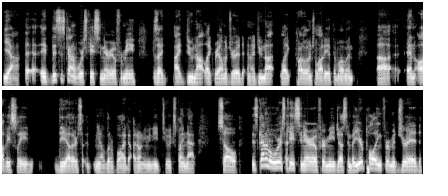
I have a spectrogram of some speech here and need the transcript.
Yeah, it, this is kind of worst case scenario for me because I I do not like Real Madrid and I do not like Carlo Ancelotti at the moment. Uh, and obviously the other, you know, Liverpool. I, I don't even need to explain that. So it's kind of a worst case scenario for me, Justin. But you're pulling for Madrid.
